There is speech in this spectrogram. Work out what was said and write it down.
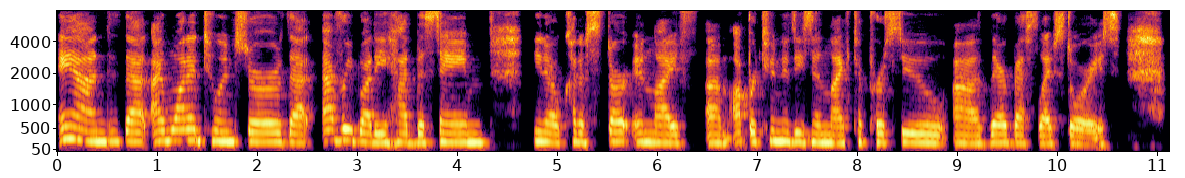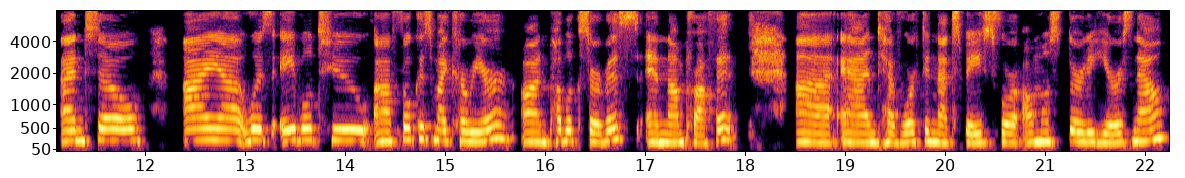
And that i wanted to ensure that everybody had the same you know kind of start in life um, opportunities in life to pursue uh, their best life stories. And so I uh, was able to uh, focus my career on public service and nonprofit uh, and have worked in that space for almost 30 years now.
